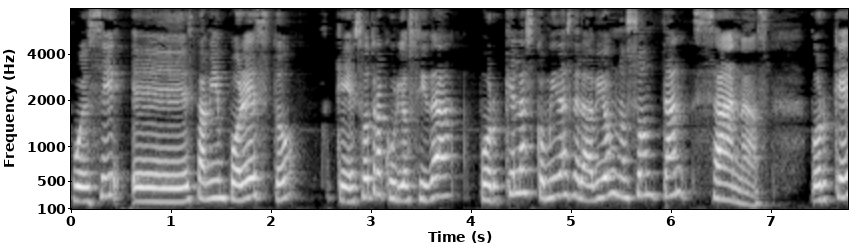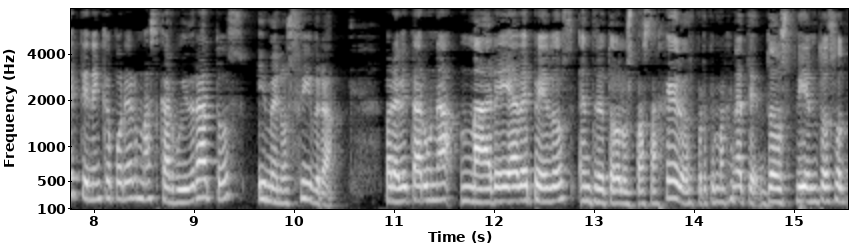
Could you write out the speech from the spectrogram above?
Pues sí, eh, es también por esto que es otra curiosidad, ¿por qué las comidas del avión no son tan sanas? ¿Por qué tienen que poner más carbohidratos y menos fibra? Para evitar una marea de pedos entre todos los pasajeros. Porque imagínate, 200, o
